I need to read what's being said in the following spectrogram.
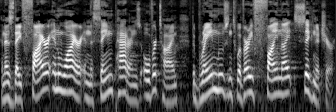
And as they fire and wire in the same patterns over time, the brain moves into a very finite signature,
